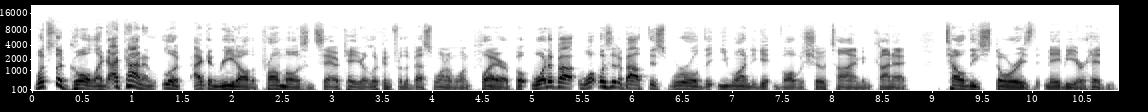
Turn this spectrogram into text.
what's the goal? Like I kind of look, I can read all the promos and say, okay, you're looking for the best one-on-one player. But what about what was it about this world that you wanted to get involved with Showtime and kind of tell these stories that maybe are hidden?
